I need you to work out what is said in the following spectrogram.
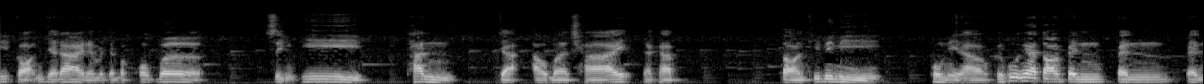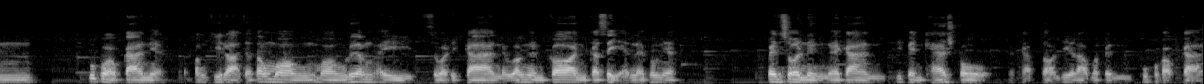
ที่ก่อนที่จะได้เนี่ย มันจะมา cover สิ่งที่ท่าน จะเอามาใช้นะครับ ตอนที่ไม่มีพวกนี้แล้ว คือพูดง่ายตอนเป็นเป็นเป็นผู้ประกอบการเนี่ย บางทีเราอาจจะต้องมองมองเรื่องไอ้สวัสดิการหรือว่าเงินก้อนเกษียณอะไรพวกนี้เป็นส่วนหนึ่งในการที่เป็น cash flow นะครับตอนที่เรามาเป็นผู้ประกอบการ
